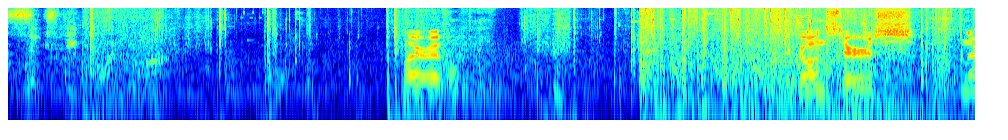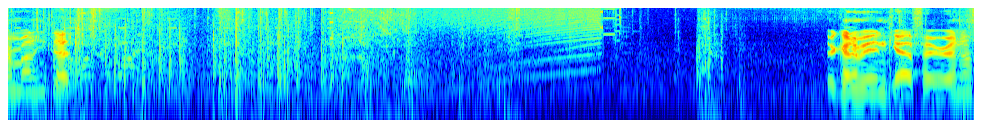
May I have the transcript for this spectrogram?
Sixty point run. Light rifle. They're going stairs. Never mind, he's dead. They're gonna be in cafe right now.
